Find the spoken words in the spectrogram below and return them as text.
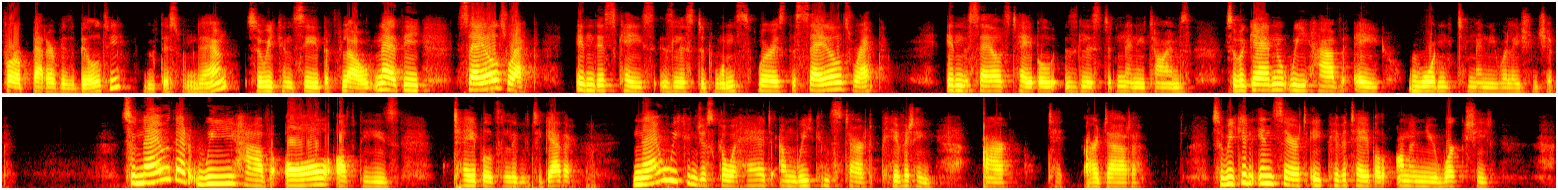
for better visibility. Move this one down so we can see the flow. Now, the sales rep in this case is listed once, whereas the sales rep in the sales table is listed many times. So again, we have a one to many relationship. So now that we have all of these tables linked together, now we can just go ahead and we can start pivoting our, our data. So we can insert a pivot table on a new worksheet.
